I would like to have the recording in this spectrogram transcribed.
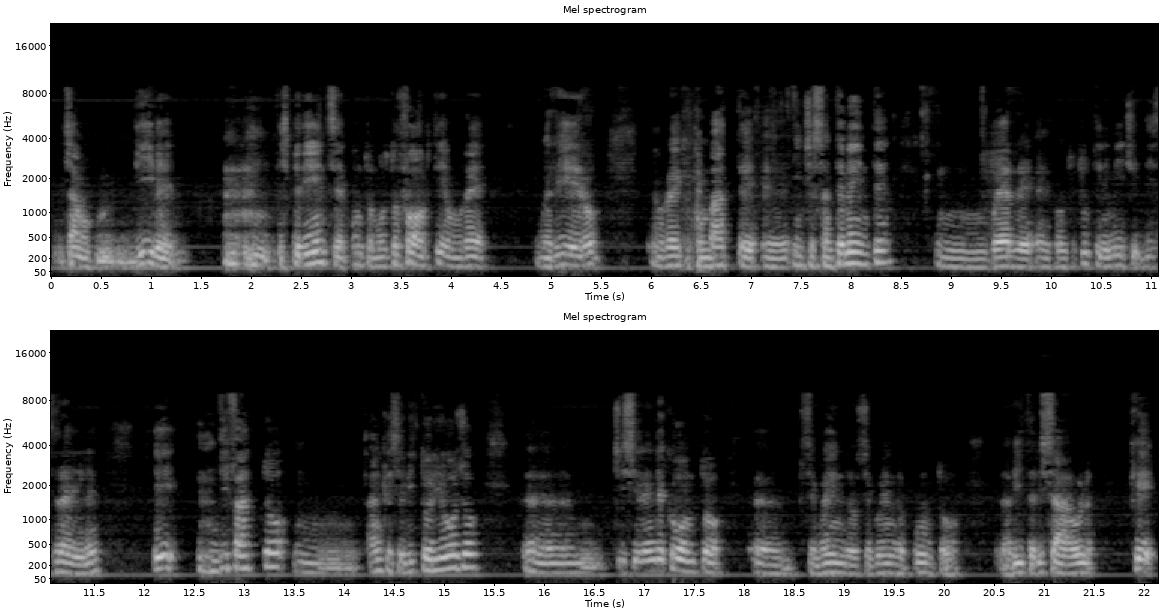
diciamo, vive esperienze appunto molto forti, è un re guerriero, è un re che combatte eh, incessantemente, in guerre eh, contro tutti i nemici di Israele e di fatto, mh, anche se vittorioso, eh, ci si rende conto, eh, seguendo, seguendo, appunto la vita di Saul, che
